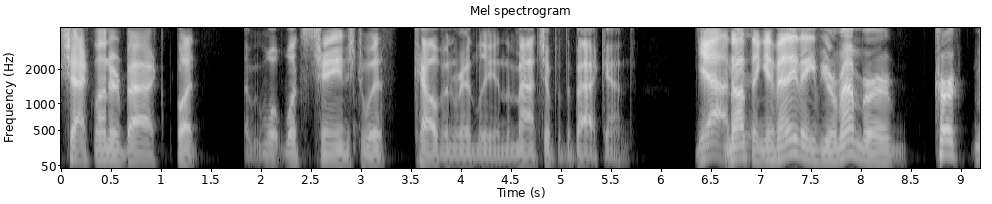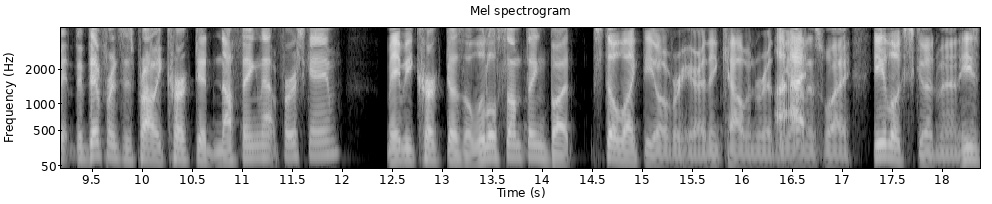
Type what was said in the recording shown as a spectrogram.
Shaq Leonard back, but uh, what what's changed with Calvin Ridley and the matchup at the back end? Yeah, I mean, nothing. if anything, if you remember, Kirk. The difference is probably Kirk did nothing that first game. Maybe Kirk does a little something, but still like the over here. I think Calvin Ridley I- on his way. He looks good, man. He's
